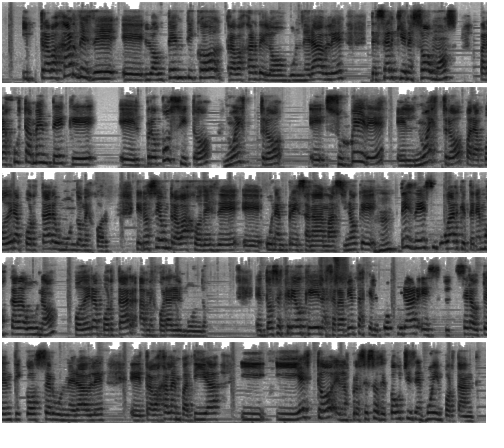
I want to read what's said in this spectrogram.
trabajar desde eh, lo auténtico, trabajar de lo vulnerable, de ser quienes somos, para justamente que el propósito nuestro eh, supere el nuestro para poder aportar a un mundo mejor. Que no sea un trabajo desde eh, una empresa nada más, sino que desde ese lugar que tenemos cada uno, poder aportar a mejorar el mundo. Entonces creo que las herramientas que le puedo tirar es ser auténtico, ser vulnerable, eh, trabajar la empatía y, esto en los procesos de coaching es muy importante.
